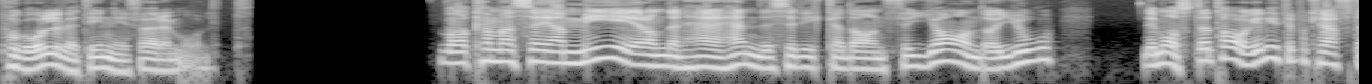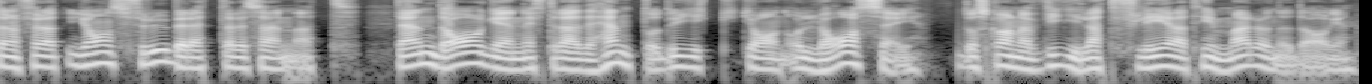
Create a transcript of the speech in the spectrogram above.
på golvet inne i föremålet. Vad kan man säga mer om den här händelserika dagen för Jan då? Jo, det måste ha tagit lite på krafterna för att Jans fru berättade sen att den dagen efter det hade hänt då, då gick Jan och la sig. Då ska han ha vilat flera timmar under dagen.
